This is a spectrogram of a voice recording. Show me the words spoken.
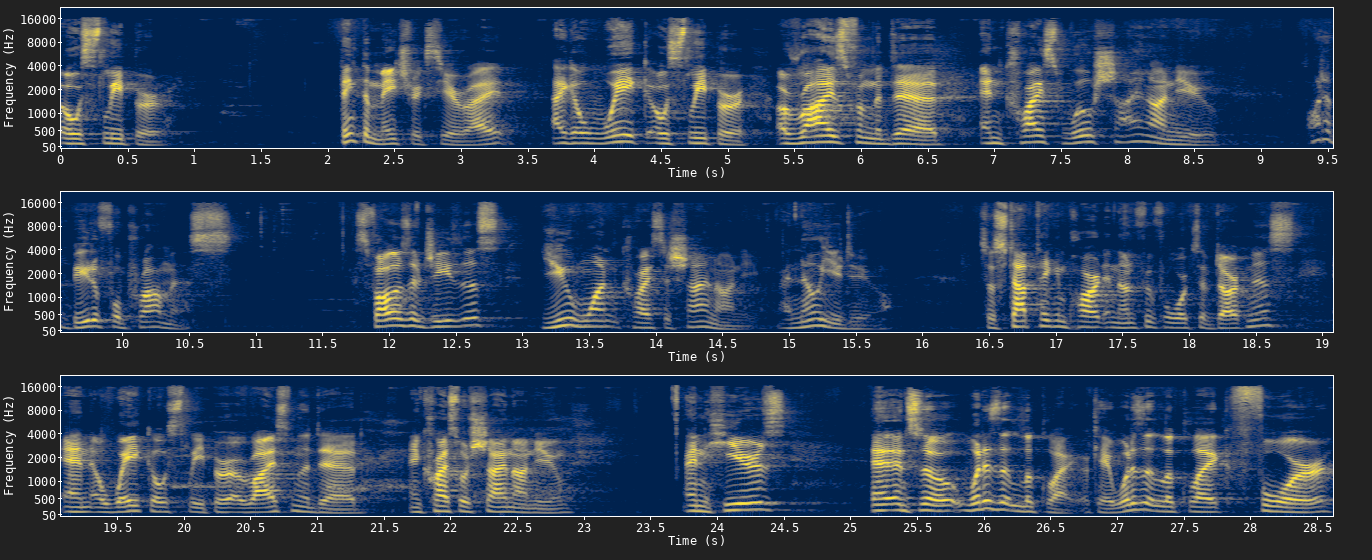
O sleeper. Think the matrix here, right? Like, awake, O sleeper, arise from the dead, and Christ will shine on you. What a beautiful promise. As followers of Jesus, you want Christ to shine on you. I know you do. So stop taking part in the unfruitful works of darkness and awake, O sleeper, arise from the dead, and Christ will shine on you. And here's and, so, what does it look like? Okay, what does it look like for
